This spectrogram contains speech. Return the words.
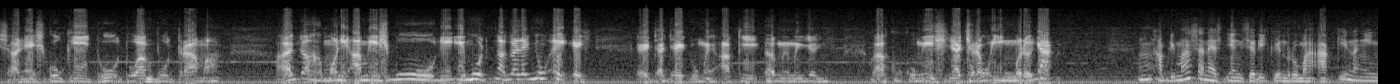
Sanes kuki itu tuang putra mah. Ada moni amis bu diimut ngagalenyu. Eh eh eh tadi dumeh aki eh, amimin aku kumisnya cerewing merenya hmm, abdi masa nes yang serikeun rumah aki nanging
